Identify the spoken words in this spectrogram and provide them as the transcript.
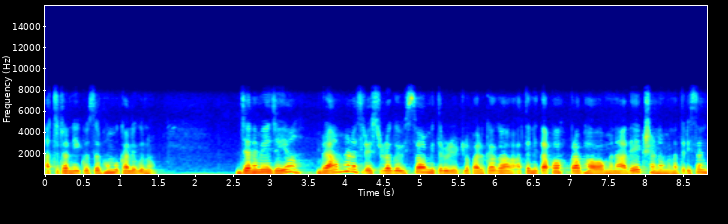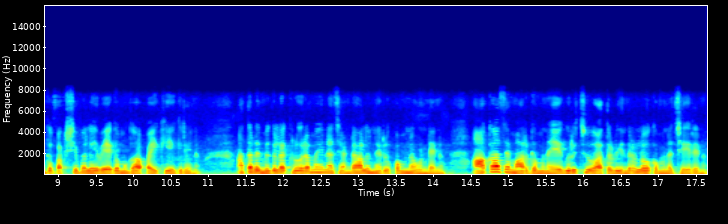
అచ్చట నీకు శుభము కలుగును. జనమేజయ బ్రాహ్మణ శ్రేష్ఠుడగు విశ్వామిత్రుడిట్లు పలుకగా అతని తపఃప్రభావమున అదే క్షణమున త్రిశంకు పక్షివలే వేగముగా పైకి ఎగిరెను. అతడు మిగుల క్రూరమైన చండాలుని రూపమున ఉండెను. ఆకాశ మార్గమున ఎగురుచూ అతడు ఇంద్రలోకమున చేరెను.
